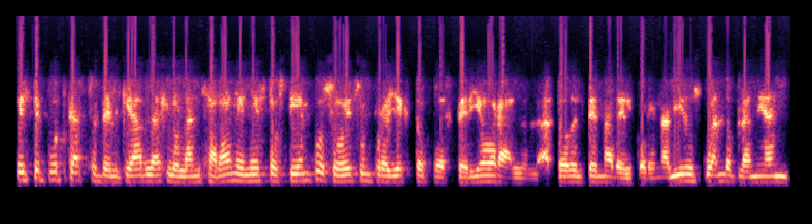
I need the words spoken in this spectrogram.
¿Este podcast del que hablas lo lanzarán en estos tiempos o es un proyecto posterior a todo el tema del coronavirus? ¿Cuándo planean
